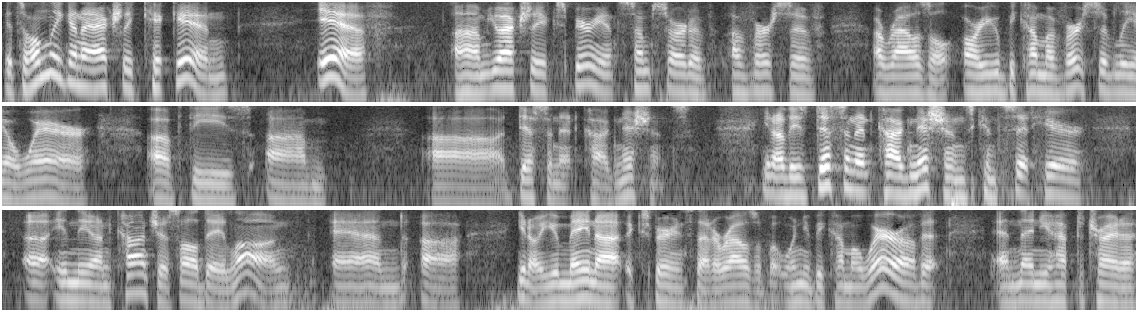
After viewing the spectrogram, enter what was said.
It's only going to actually kick in if um, you actually experience some sort of aversive arousal or you become aversively aware of these um, uh, dissonant cognitions. You know, these dissonant cognitions can sit here uh, in the unconscious all day long, and uh, you know you may not experience that arousal, but when you become aware of it, and then you have to try to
